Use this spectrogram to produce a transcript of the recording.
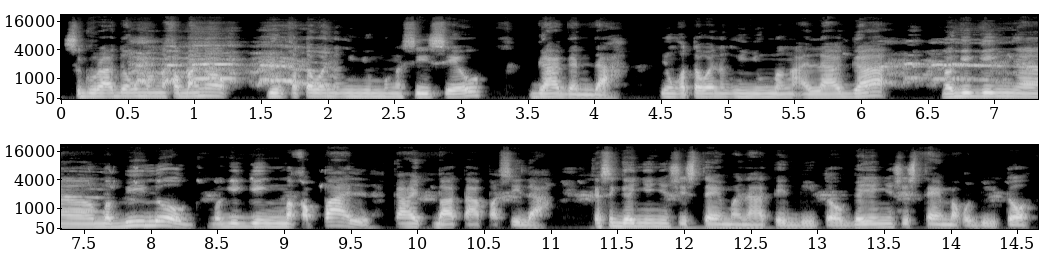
Sigurado ako mga kamanok, yung katawan ng inyong mga sisiw, gaganda. Yung katawan ng inyong mga alaga, magiging ah, mabilog, magiging makapal kahit bata pa sila. Kasi ganyan yung sistema natin dito. Ganyan yung sistema ko dito.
